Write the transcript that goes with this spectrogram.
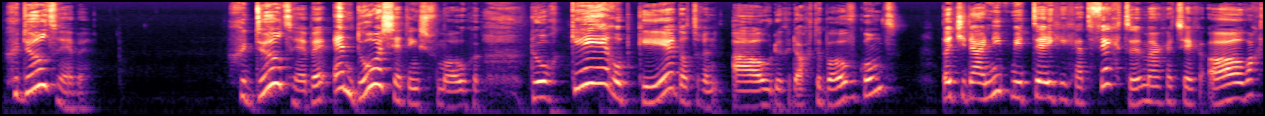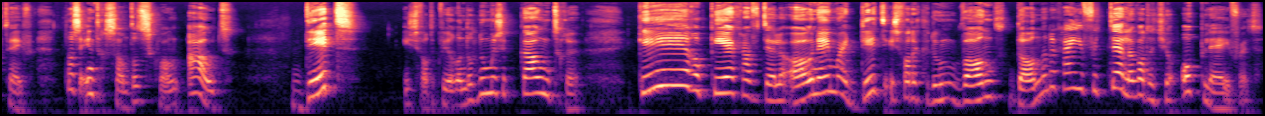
geduld hebben. Geduld hebben en doorzettingsvermogen. Door keer op keer dat er een oude gedachte boven komt, dat je daar niet meer tegen gaat vechten, maar gaat zeggen: Oh, wacht even, dat is interessant, dat is gewoon oud. Dit is wat ik wil en dat noemen ze counteren. Keer op keer gaan vertellen: Oh nee, maar dit is wat ik ga doen, want dan. En dan ga je vertellen wat het je oplevert.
